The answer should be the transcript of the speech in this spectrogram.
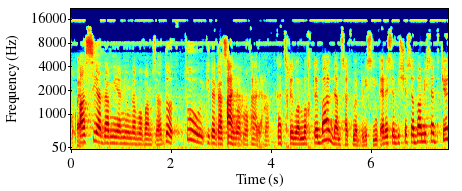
უკვე. ანუ 100 ადამიანი უნდა მოვამზადოთ? თუ იქიდან გაცხრილვა მოხდება? გაცხრილვა მოხდება დამსაქმებლის ინტერესების შესაბამისად ჯერ,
